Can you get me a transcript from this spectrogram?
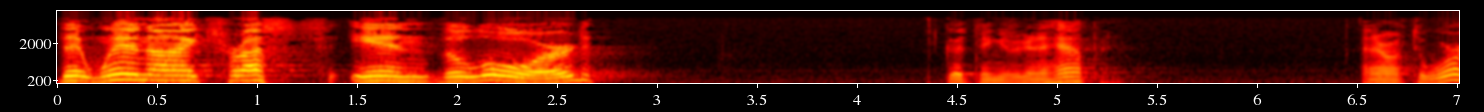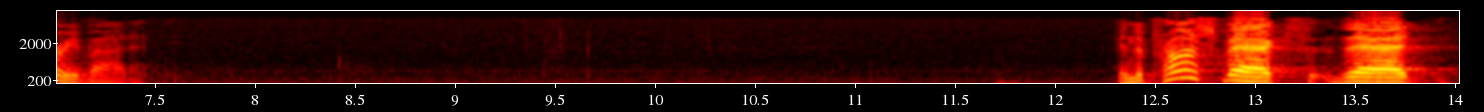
that when I trust in the Lord, good things are going to happen. I don't have to worry about it. And the prospect that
